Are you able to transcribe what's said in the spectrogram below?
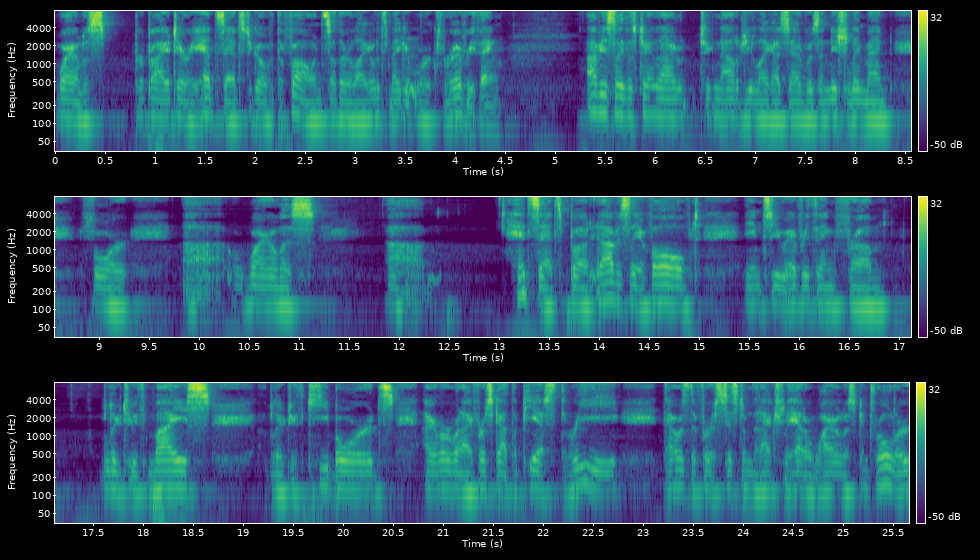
wireless proprietary headsets to go with the phone, so they're like, let's make it work for everything. Obviously, this techno- technology, like I said, was initially meant for uh, wireless um, headsets, but it obviously evolved into everything from Bluetooth mice, Bluetooth keyboards. I remember when I first got the PS3, that was the first system that actually had a wireless controller,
